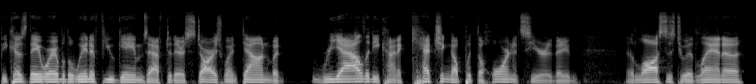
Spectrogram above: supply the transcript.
because they were able to win a few games after their stars went down, but reality kind of catching up with the Hornets here. They their losses to Atlanta,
